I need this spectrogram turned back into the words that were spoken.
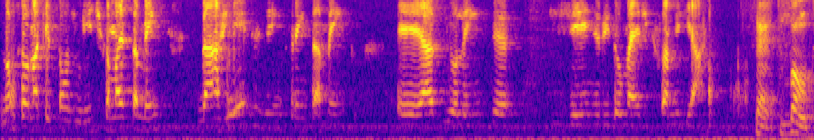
não só na questão jurídica, mas também da rede de enfrentamento é, à violência de gênero e doméstica e familiar. Certo. Bom,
